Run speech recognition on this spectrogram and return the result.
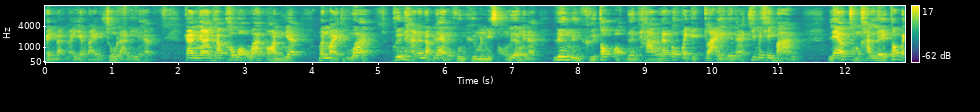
เป็นแบบไหนอย่างไรในช่วงเวลานี้นะครับการงานครับเขาบอกว่าตอนนี้มันหมายถึงว่าพื้นฐานอันดับแรกของคุณคือมันมี 2 เรื่องเลยนะ เรื่องหนึ่งคือต้องออกเดินทางและต้องไปไกลๆเลยนะ ที่ไม่ใช่บ้าน แล้วสำคัญเลยต้องไป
